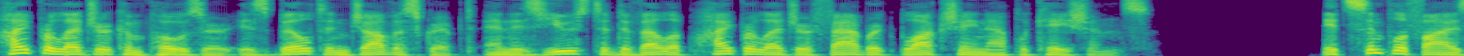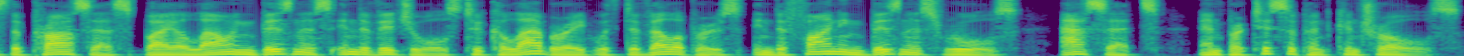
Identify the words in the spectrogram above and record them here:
Hyperledger Composer is built in JavaScript and is used to develop Hyperledger Fabric blockchain applications. It simplifies the process by allowing business individuals to collaborate with developers in defining business rules, assets, and participant controls.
